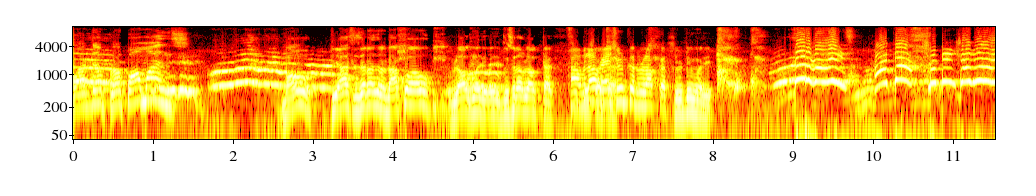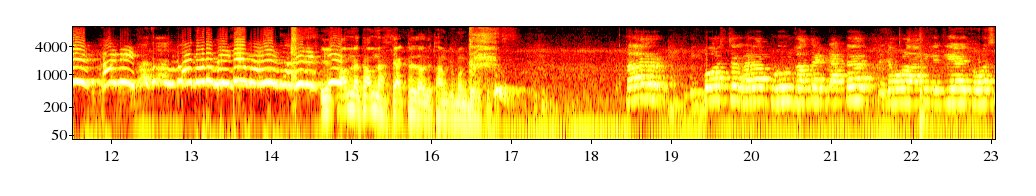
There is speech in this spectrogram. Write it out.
वॉट अ परफॉर्मन्स भाऊ या असं जरा जरा दाखव ब्लॉगमध्ये म्हणजे दुसरा ब्लॉग टाक. हा ब्लॉग आहे शूट कर ब्लॉग कर. शूटिंगमध्ये. ए थांब ना थांब ना. ट्रॅक्टर जाऊ दे थांब की मग करू बॉसच्या घरापुढून जात आहे ट्रॅक्टर. त्याच्यामुळे आम्ही घेतली आहे थोडस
